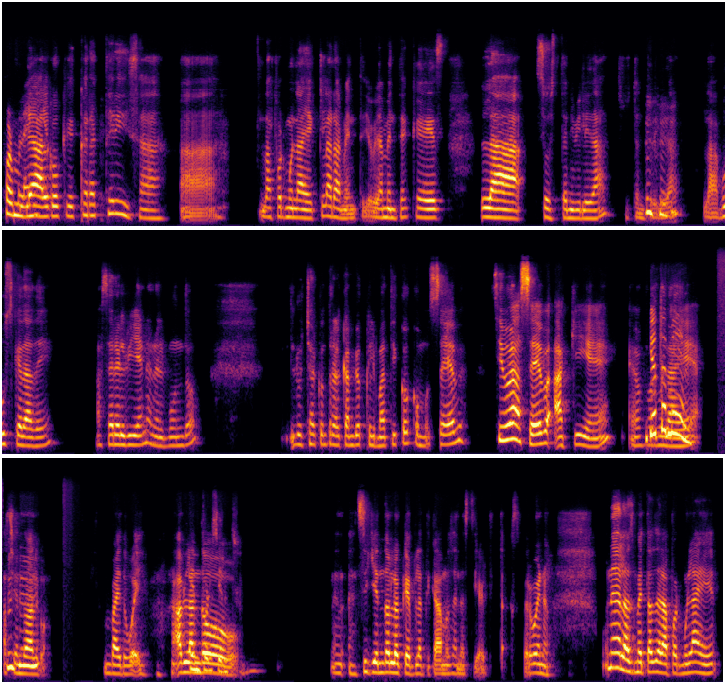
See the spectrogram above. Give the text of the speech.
Fórmula de e. algo que caracteriza a la Fórmula E claramente y obviamente, que es la sostenibilidad, sustentabilidad, la búsqueda de hacer el bien en el mundo, luchar contra el cambio climático como Seb. Sí veo a Seb aquí, ¿eh? Yo también. E haciendo algo, by the way, hablando, siguiendo lo que platicábamos en las TRT Talks. Pero bueno, una de las metas de la Fórmula E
